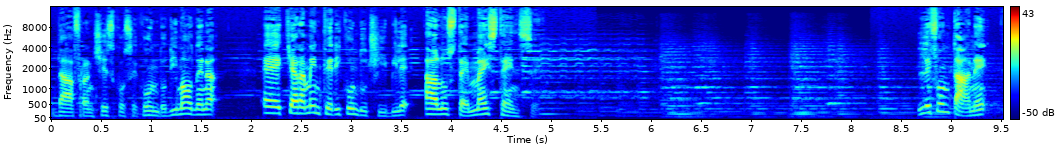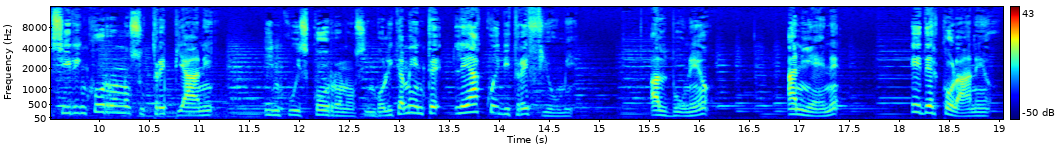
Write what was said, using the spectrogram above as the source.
da Francesco II di Modena, è chiaramente riconducibile allo stemma estense. Le fontane si rincorrono su tre piani, in cui scorrono simbolicamente le acque di tre fiumi, Albuneo, Aniene ed Ercolaneo,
